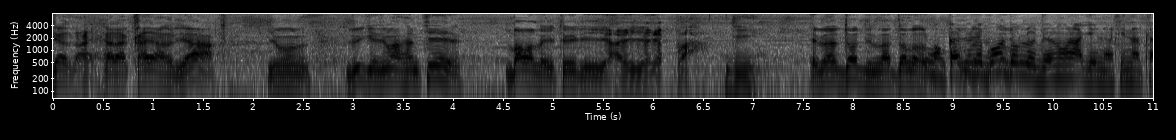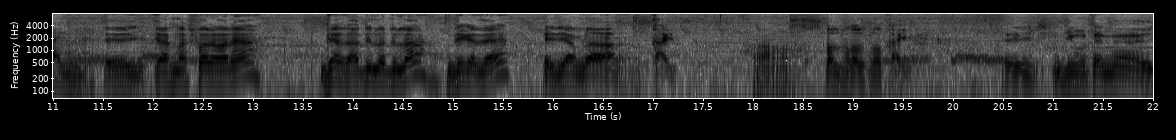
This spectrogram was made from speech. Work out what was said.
যে যায় হ্যাঁ খায়া হলিয়া যেমন দুই কেজি মাছ আনছে বাবা লাগে তৈরি এই এক পা। জি। এবার দশ দিন। লঙ্কা দিলে এই এক মাস পরে পরে দেখা দুলা দুলা দেখলে এই যে আমরা খাই। অল্প অল্প খাই। এই জীবতে এই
